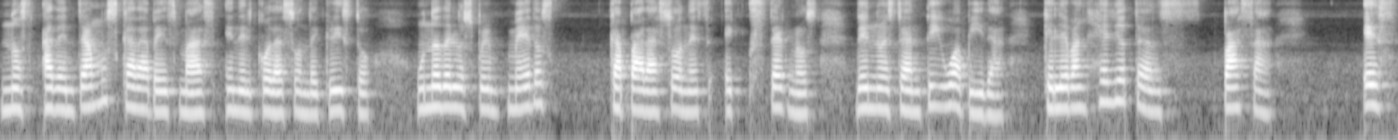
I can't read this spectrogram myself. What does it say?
nos adentramos cada vez más en el corazón de Cristo uno de los primeros caparazones externos de nuestra antigua vida que el Evangelio traspasa es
